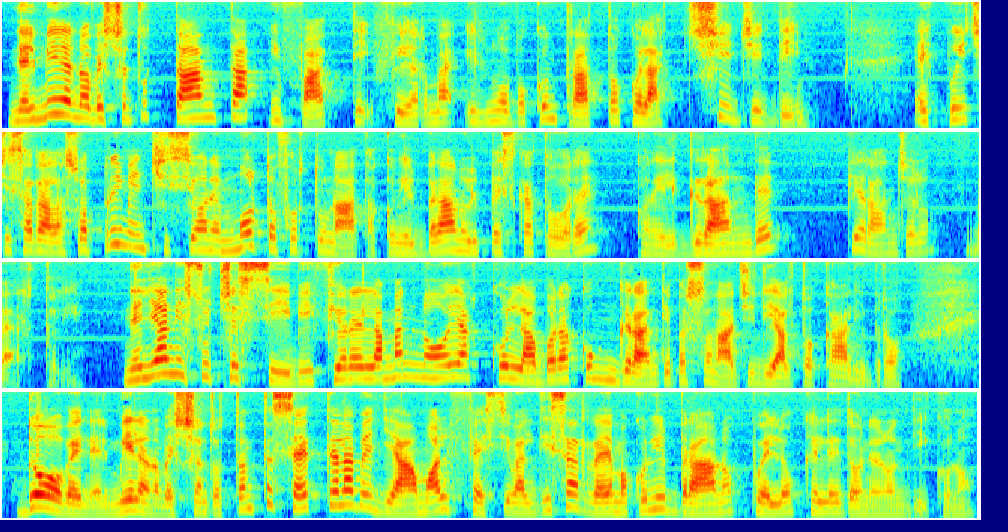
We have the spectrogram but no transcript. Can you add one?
Nel 1980 infatti firma il nuovo contratto con la CGD, e qui ci sarà la sua prima incisione molto fortunata con il brano Il pescatore con il grande Pierangelo Bertoli. Negli anni successivi Fiorella Mannoia collabora con grandi personaggi di alto calibro, dove nel 1987 la vediamo al Festival di Sanremo con il brano Quello che le donne non dicono.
